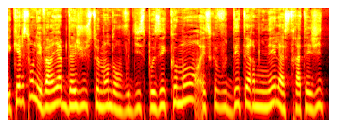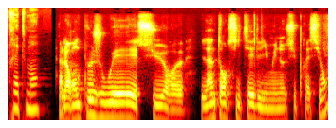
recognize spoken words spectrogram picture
Et quelles sont les variables d'ajustement dont vous disposez? Comment est-ce que vous déterminez la stratégie de traitement? Alors on peut jouer sur euh, l'intensité de l'immunosuppression,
